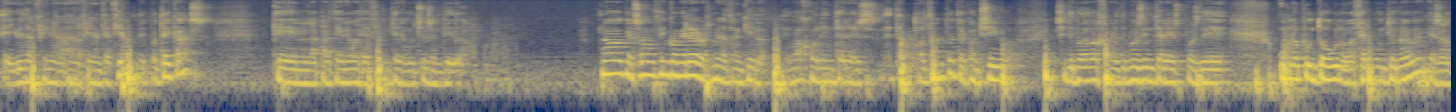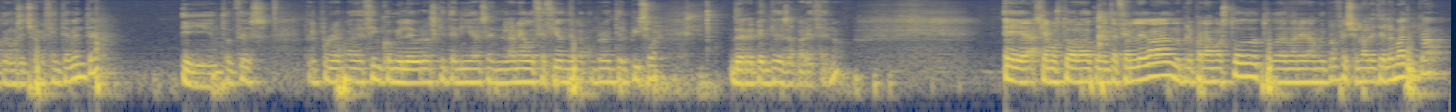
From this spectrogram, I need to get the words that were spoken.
de ayuda a la financiación, de hipotecas, que en la parte de negociación tiene mucho sentido. No, que son 5.000 euros, mira, tranquilo, te bajo el interés de tanto a tanto, te consigo, si te puedo bajar el tipo de interés pues de 1.1 a 0.9, que es algo que hemos hecho recientemente, y entonces el problema de 5.000 euros que tenías en la negociación de la compraventa del piso, de repente desaparece, ¿no? Eh, hacemos toda la documentación legal, lo preparamos todo, todo de manera muy profesional y telemática,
